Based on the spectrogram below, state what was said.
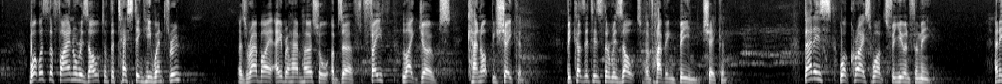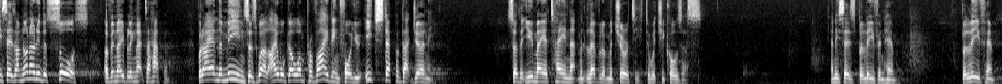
What was the final result of the testing he went through? As Rabbi Abraham Heschel observed, faith like Job's cannot be shaken because it is the result of having been shaken. That is what Christ wants for you and for me. And he says, I'm not only the source of enabling that to happen, but I am the means as well. I will go on providing for you each step of that journey so that you may attain that level of maturity to which he calls us. And he says, Believe in him. Believe him.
